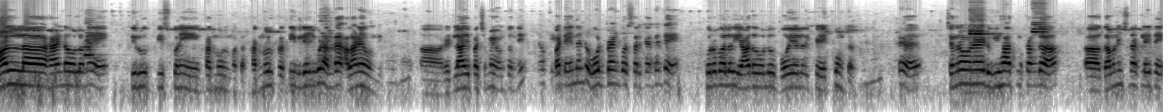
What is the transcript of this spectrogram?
వాళ్ళ హ్యాండ్లోనే తిరుగు తీసుకొని కర్నూలు మొత్తం కర్నూలు ప్రతి విలేజ్ కూడా అంతా అలానే ఉంది. రెడ్లాధిపత్యమే ఉంటుంది. బట్ ఏంటంటే ఓట్ బ్యాంక్ వచ్చేసరికి ఏంటంటే కురబలు యాదవులు బోయలు ఇక్కడ ఎక్కువ ఉంటారు. అంటే చంద్రబాబు నాయుడు వ్యూహాత్మకంగా గమనించినట్లయితే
